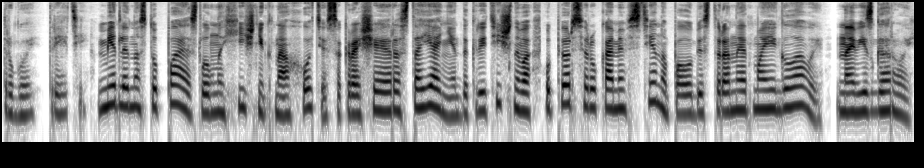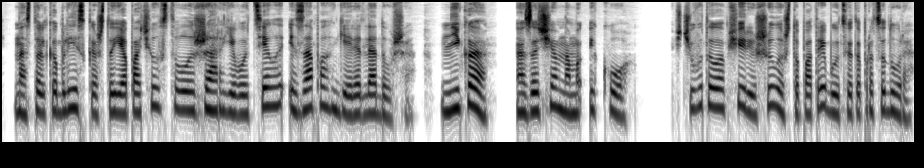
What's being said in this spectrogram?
другой, третий. Медленно ступая, словно хищник на охоте, сокращая расстояние до критичного, уперся руками в стену по обе стороны от моей головы. Навис горой. Настолько близко, что я почувствовала жар его тела и запах геля для душа. «Ника, а зачем нам ЭКО? С чего ты вообще решила, что потребуется эта процедура?»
